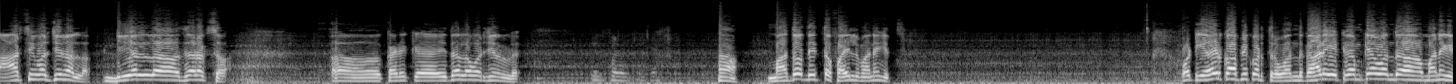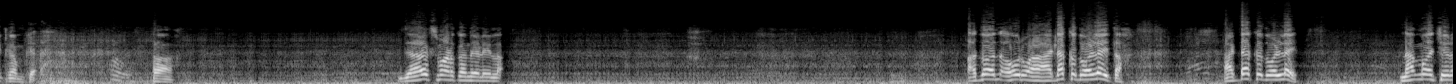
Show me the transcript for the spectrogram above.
R C original D L xerox ಕಡೆಗೆ ಇದೆಲ್ಲ ಒರಿಜಿನಲ್ ಹಾ ಮದೋದಿತ್ತು ಫೈಲ್ ಮನೆಗಿತ್ತು. ಒಟ್ಟು ಎರಡು ಕಾಪಿ ಕೊಡ್ತಾರೆ. ಒಂದು ಗಾಡಿ ಇಟ್ಕೊಂಬ್ಕೆ ಒಂದು ಮನೆಗೆ ಇಟ್ಕೊಂಬ್ಕೆ. ಹಾಂ. ಜೆರಾಕ್ಸ್ ಮಾಡ್ಕೊಂಡು ಹೇಳಿಲ್ಲ. ಅದು ಅವ್ರು ಅಡ್ಡಕ್ಕದು ಒಳ್ಳೆ ಆಯ್ತಾ? ಅಡ್ಡಕ್ಕದು ಒಳ್ಳೆ. ನಮ್ಮ ಚಿರ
